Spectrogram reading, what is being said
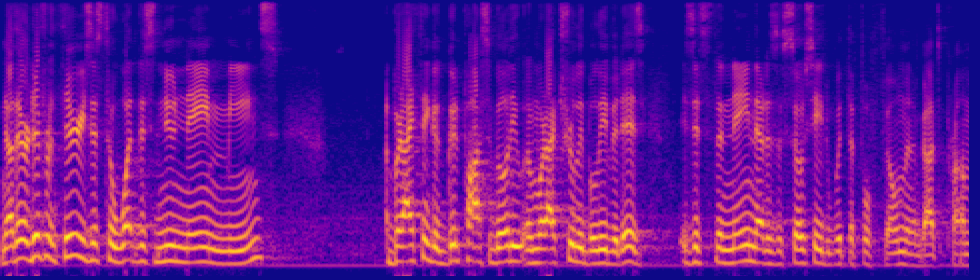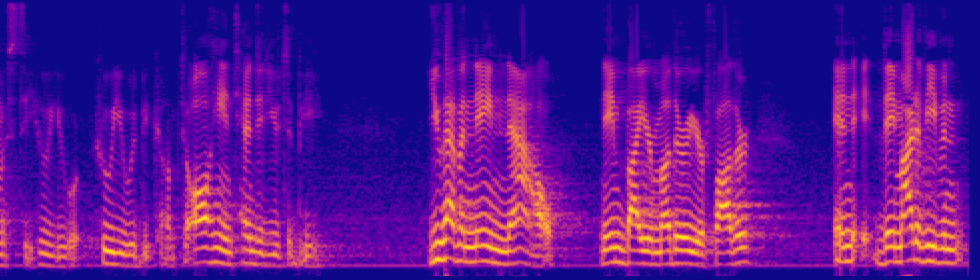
Now, there are different theories as to what this new name means, but I think a good possibility, and what I truly believe it is, is it's the name that is associated with the fulfillment of God's promise to who you, who you would become, to all He intended you to be. You have a name now, named by your mother or your father, and they might have even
